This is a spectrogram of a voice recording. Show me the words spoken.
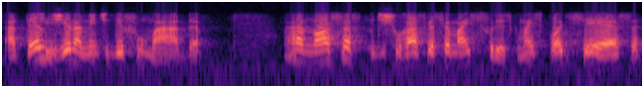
Até ligeiramente defumada. A nossa de churrasco essa é mais fresca, mas pode ser essa.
